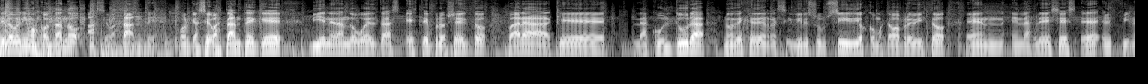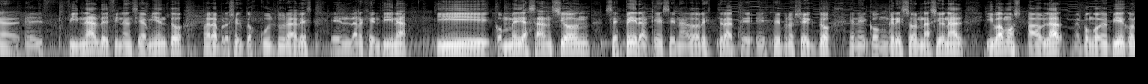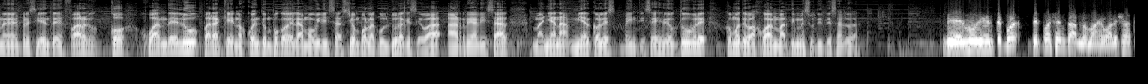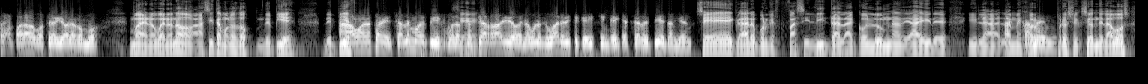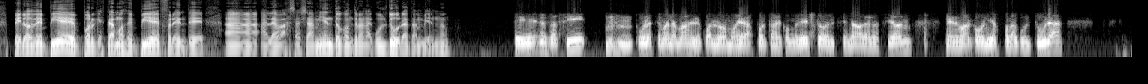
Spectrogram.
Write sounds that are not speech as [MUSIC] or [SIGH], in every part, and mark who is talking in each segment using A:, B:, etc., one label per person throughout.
A: te lo venimos contando hace bastante, porque hace bastante que viene dando vueltas este proyecto para que la cultura no deje de recibir subsidios como estaba previsto en, en las leyes, ¿eh? el, final, el final del financiamiento para proyectos culturales en la Argentina y con media sanción se espera que senadores trate este proyecto en el Congreso Nacional y vamos a hablar, me pongo de pie con el presidente de Farco, Juan de Lu, para que nos cuente un poco de la movilización por la cultura que se va a realizar mañana miércoles 26 de octubre. ¿Cómo te va Juan? Martín Mesuti te saluda.
B: Bien, muy bien. Te, puedes sentar nomás, igual. Yo estaba parado cuando estoy aquí a hablar con vos.
A: Bueno, bueno, no, así estamos los dos de pie. De pie.
B: Ah, bueno, está bien, charlemos de pie, como lo que hacía radio en algunos lugares, viste que dicen que hay que hacer de pie también.
A: Sí, claro, porque facilita la columna de aire y la, mejor proyección de la voz, pero de pie porque estamos de pie frente al avasallamiento contra la cultura también, ¿no?
B: Sí, eso es así. [CLEARS THROAT] una semana más en el cual nos vamos a ir a las puertas del Congreso, del Senado de la Nación, en el marco Unidos por la Cultura,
